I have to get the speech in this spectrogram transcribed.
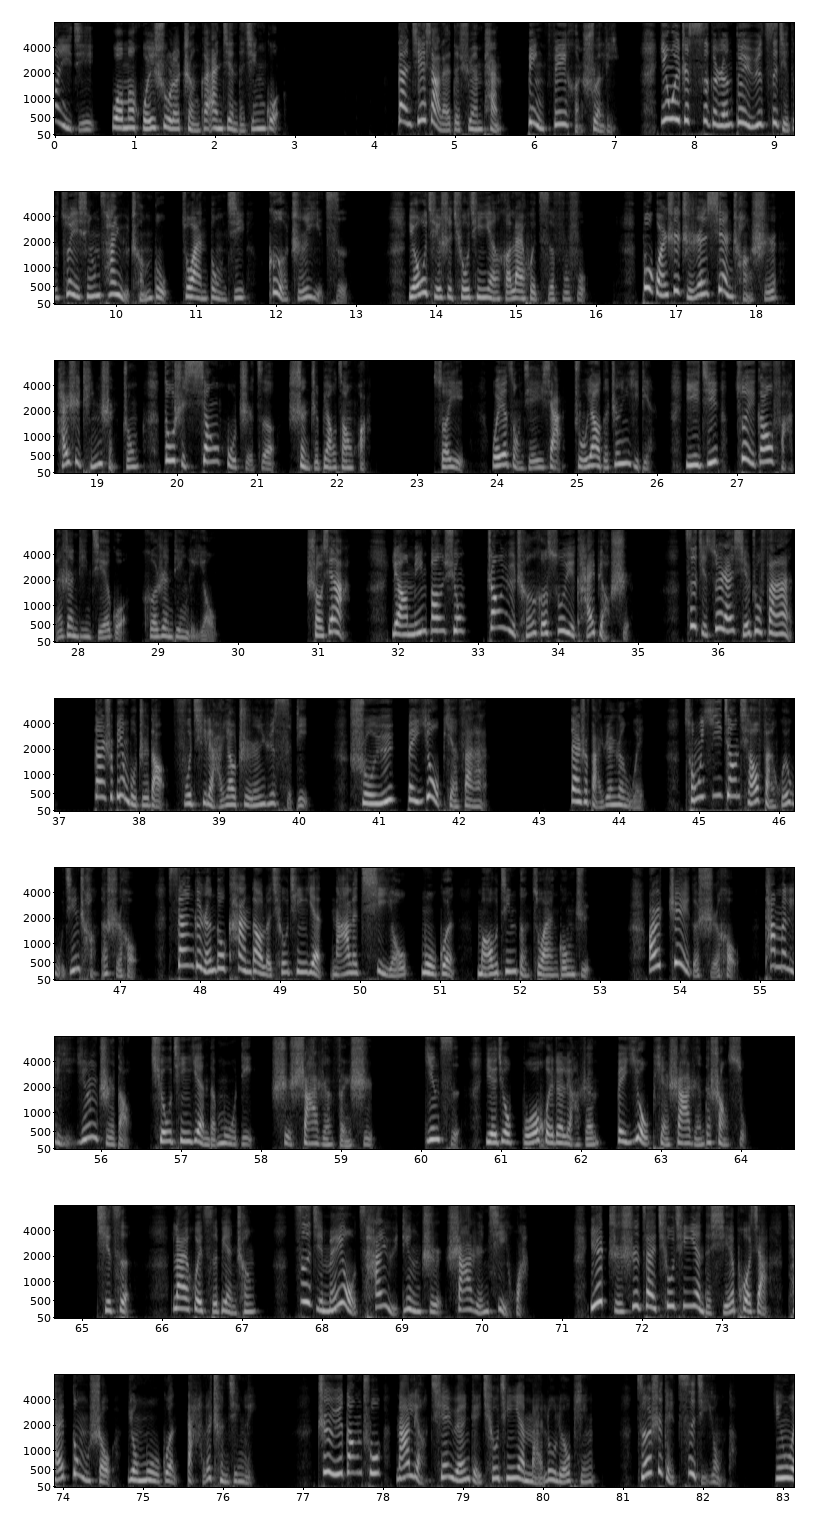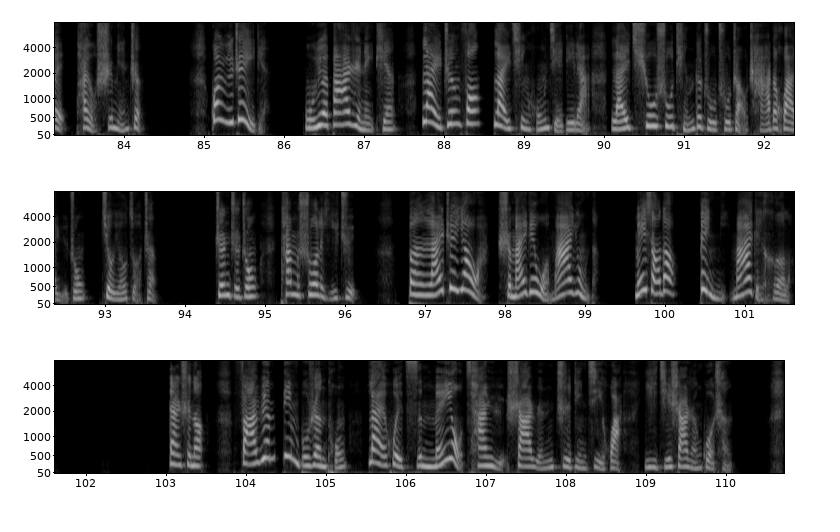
上一集我们回述了整个案件的经过，但接下来的宣判并非很顺利，因为这四个人对于自己的罪行参与程度、作案动机各执一词，尤其是邱清燕和赖惠慈夫妇，不管是指认现场时还是庭审中，都是相互指责，甚至飙脏话。所以，我也总结一下主要的争议点，以及最高法的认定结果和认定理由。首先啊，两名帮凶张玉成和苏玉凯表示，自己虽然协助犯案，但是并不知道夫妻俩要置人于死地，属于被诱骗犯案。但是法院认为，从一江桥返回五金厂的时候，三个人都看到了邱青燕拿了汽油、木棍、毛巾等作案工具，而这个时候他们理应知道邱青燕的目的是杀人焚尸。因此，也就驳回了两人被诱骗杀人的上诉。其次，赖惠慈辩称自己没有参与定制杀人计划，也只是在邱清燕的胁迫下才动手用木棍打了陈经理。至于当初拿两千元给邱清燕买陆流平，则是给自己用的，因为他有失眠症。关于这一点。五月八日那天，赖真芳、赖庆红姐弟俩来邱淑婷的住处找茬的话语中就有佐证。争执中，他们说了一句：“本来这药啊是买给我妈用的，没想到被你妈给喝了。”但是呢，法院并不认同赖惠慈没有参与杀人制定计划以及杀人过程，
